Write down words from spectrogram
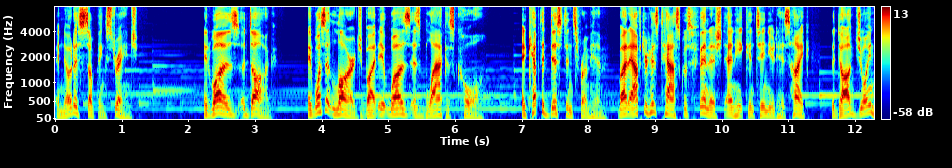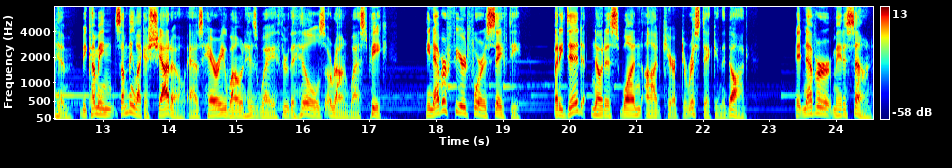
and noticed something strange. It was a dog. It wasn't large, but it was as black as coal. It kept a distance from him, but after his task was finished and he continued his hike, the dog joined him, becoming something like a shadow as Harry wound his way through the hills around West Peak. He never feared for his safety, but he did notice one odd characteristic in the dog. It never made a sound.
